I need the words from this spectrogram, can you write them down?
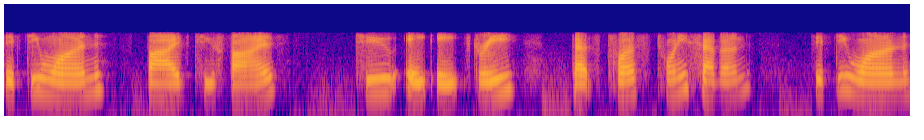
fifty one five two five two eight eight three. That's plus twenty seven fifty one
